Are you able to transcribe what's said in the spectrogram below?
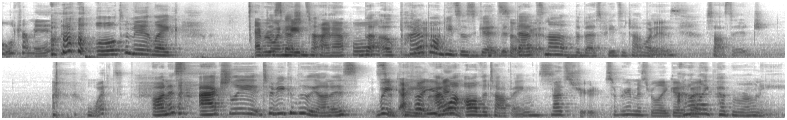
Ultimate. ultimate like Everyone hates time. pineapple. But oh, pineapple Yeah. on pizza is good, It's but so that's good. not the best pizza topping. What is? Sausage. what? Honest, actually, to be completely honest, Wait, I thought you I did- want all the toppings. That's true. Supreme is really good. I don't like pepperoni.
